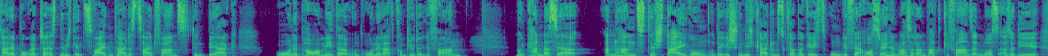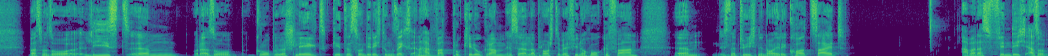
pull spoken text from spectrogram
Tadej Pogacar ist nämlich den zweiten Teil des Zeitfahrens, den Berg, ohne Powermeter und ohne Radcomputer gefahren. Man kann das ja anhand der Steigung und der Geschwindigkeit und des Körpergewichts ungefähr ausrechnen, was er dann Watt gefahren sein muss. Also die, was man so liest ähm, oder so grob überschlägt, geht das so in die Richtung 6,5 Watt pro Kilogramm, ist er La Planche de Belfi noch hochgefahren. Ähm, ist natürlich eine neue Rekordzeit. Aber das finde ich, also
